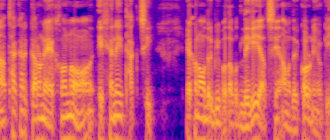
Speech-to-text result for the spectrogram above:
না থাকার কারণে এখনও এখানেই থাকছি। এখন আমাদের বিপদ আপদ লেগেই আছে, আমাদের করণীয় কি?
